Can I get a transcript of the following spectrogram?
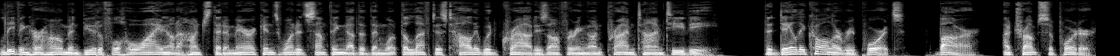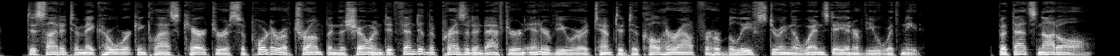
leaving her home in beautiful Hawaii on a hunch that Americans wanted something other than what the leftist Hollywood crowd is offering on primetime TV. The Daily Caller reports, Barr, a Trump supporter, decided to make her working-class character a supporter of Trump in the show and defended the president after an interviewer attempted to call her out for her beliefs during a Wednesday interview with Need. But that's not all.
